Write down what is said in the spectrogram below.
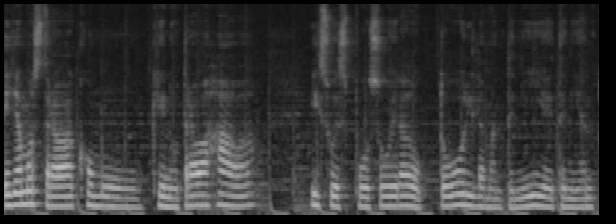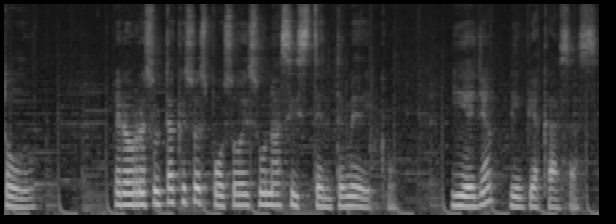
Ella mostraba como que no trabajaba y su esposo era doctor y la mantenía y tenían todo. Pero resulta que su esposo es un asistente médico y ella limpia casas.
